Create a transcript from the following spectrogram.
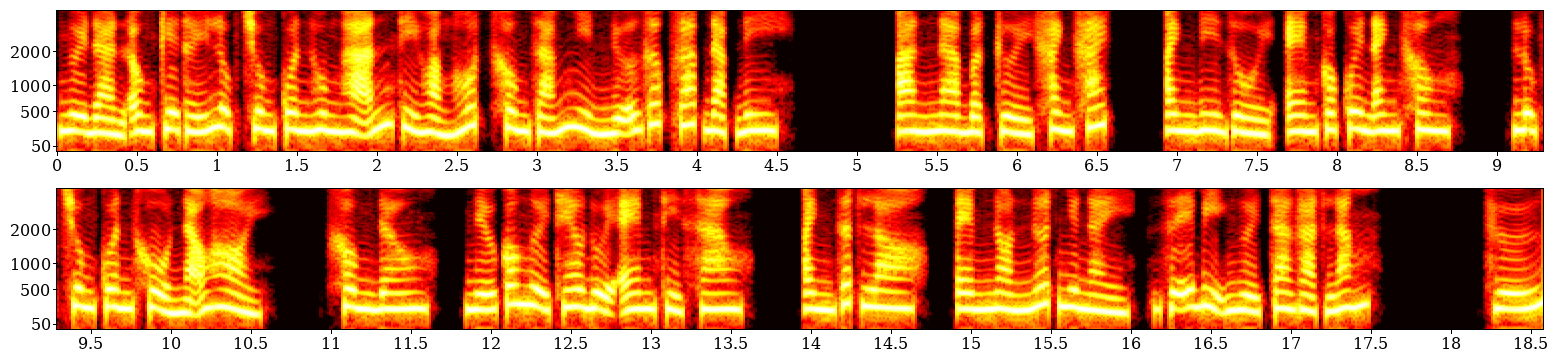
Người đàn ông kia thấy lục trung quân hung hãn thì hoảng hốt không dám nhìn nữa gấp gáp đạp đi. Anna bật cười khanh khách. Anh đi rồi, em có quên anh không? Lục trung quân khổ não hỏi. Không đâu, nếu có người theo đuổi em thì sao? Anh rất lo, em non nớt như này, dễ bị người ta gạt lắm. Hứ,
